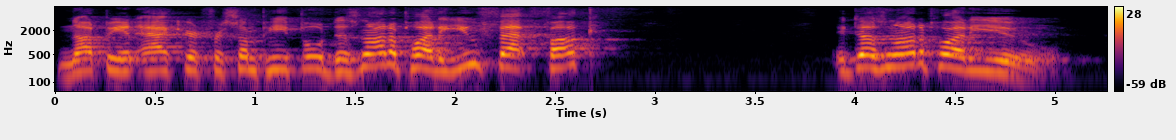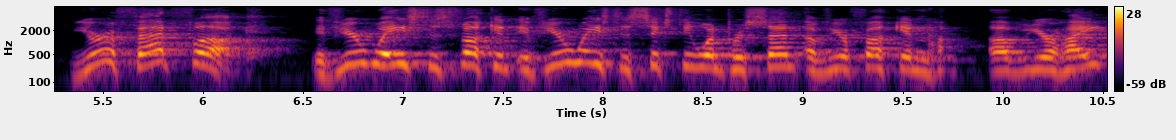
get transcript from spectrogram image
not being accurate for some people does not apply to you, fat fuck. It does not apply to you. You're a fat fuck. If your waist is fucking, if your waist is sixty one percent of your fucking of your height,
